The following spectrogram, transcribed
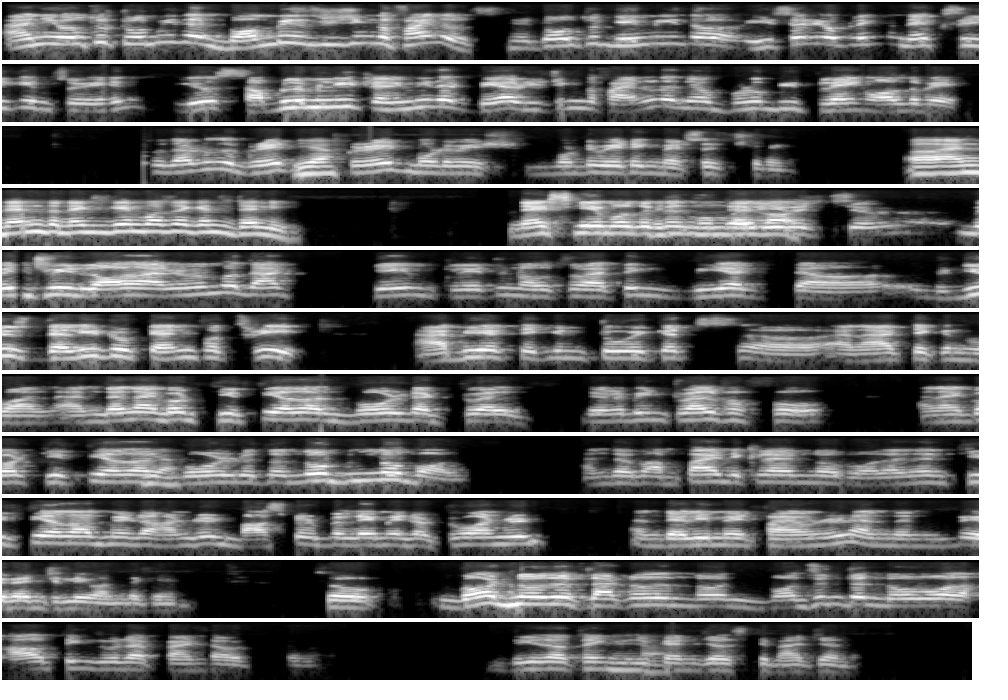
And he also told me that Bombay is reaching the finals. It also gave me the, he said you're playing the next three games. So in, you're subliminally telling me that they are reaching the final and you're going to be playing all the way. So that was a great, yeah. great motivation, motivating message to me. Uh, and then the next game was against Delhi. Next game was against Mumbai Delhi, which, uh, which we lost. I remember that game, Clayton also. I think we had uh, reduced Delhi to 10 for 3 Abby had taken two wickets uh, and I had taken one. And then I got Kirti Azad bowled at 12. There had been 12 for 4. And I got Kirti Azad yeah. bowled with a no, no ball. And the umpire declared no ball. And then Kirti Azad made 100, Bhaskar Pillai made a 200, and Delhi made 500, and then eventually won the game. So God knows if that wasn't, no, wasn't a no ball, how things would have panned out. These are things yeah. you can just imagine.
